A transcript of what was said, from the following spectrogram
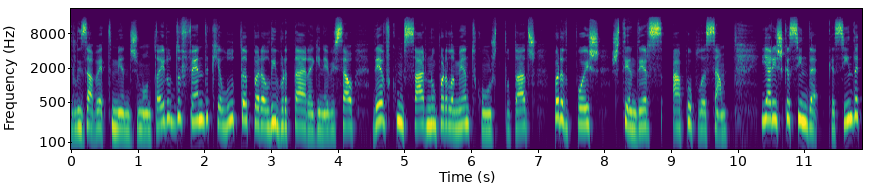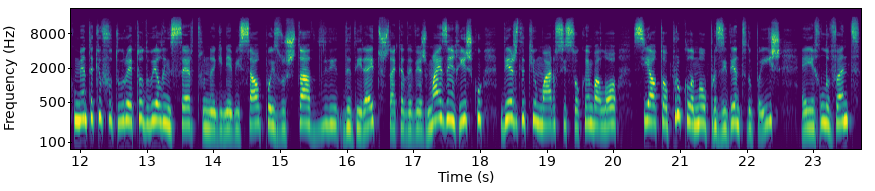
Elizabeth Mendes Monteiro defende que a luta para libertar a Guiné-Bissau deve começar no Parlamento com os deputados para depois estender-se à população. E Aris Cacinda, Cacinda comenta que o futuro é todo ele incerto na Guiné-Bissau, pois o Estado de, de Direito está cada vez mais em risco desde que o Maro Sissoko Embaló se autoproclamou presidente do país. É irrelevante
